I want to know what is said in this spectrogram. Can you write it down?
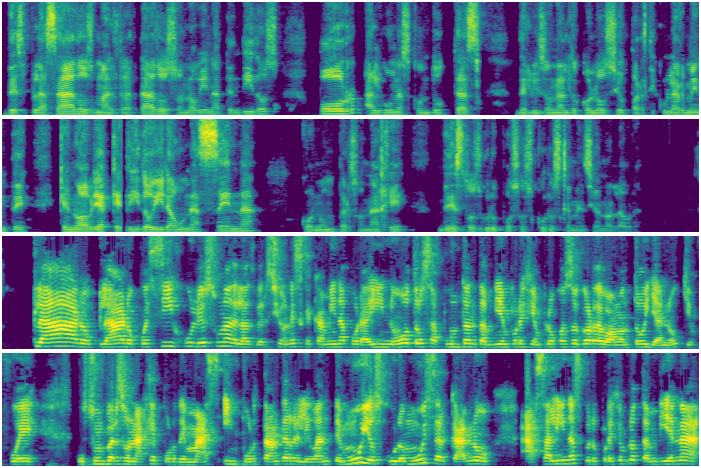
desplazados, maltratados o no bien atendidos por algunas conductas de Luis Donaldo Colosio, particularmente que no habría querido ir a una cena con un personaje de estos grupos oscuros que mencionó Laura. Claro, claro, pues sí, Julio es una de las versiones que camina por ahí, ¿no? Otros apuntan también, por ejemplo, José Córdoba Montoya, ¿no? Quien fue pues, un personaje por demás importante, relevante, muy oscuro, muy cercano a Salinas, pero por ejemplo también a,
